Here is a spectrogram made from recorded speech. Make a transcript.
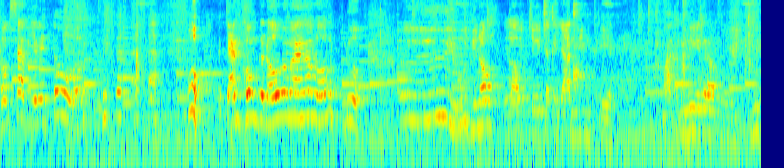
ของแซบอยู่ในตู้เหรออู้อาจารย์คงกระโดดมาครับผมดูเอ้ยอู้พี่น้องเราเจอจักรยานวินเทจมาทางนี้ครับผมนี่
